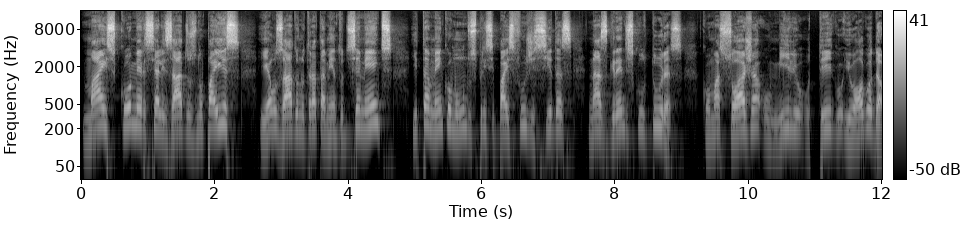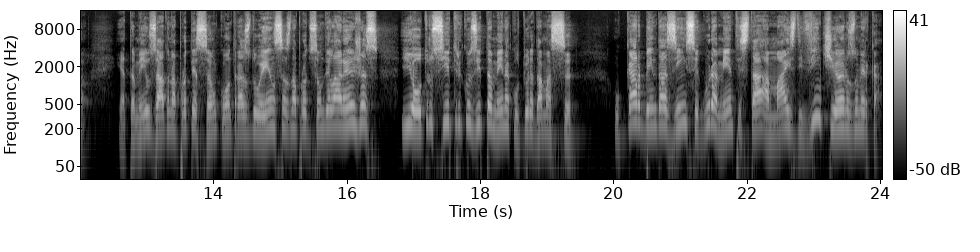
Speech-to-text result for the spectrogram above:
mais comercializados no país e é usado no tratamento de sementes e também como um dos principais fungicidas nas grandes culturas, como a soja, o milho, o trigo e o algodão. É também usado na proteção contra as doenças na produção de laranjas e outros cítricos e também na cultura da maçã. O carbendazim seguramente está há mais de 20 anos no mercado.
